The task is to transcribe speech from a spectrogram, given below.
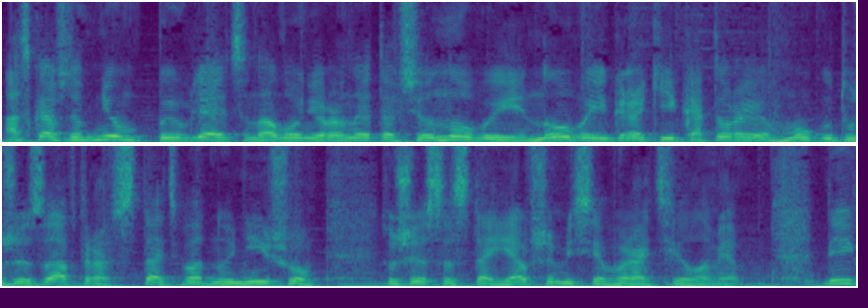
А с каждым днем появляются на лоне Рунета все новые и новые игроки, которые могут уже завтра встать в одну нишу с уже состоявшимися воротилами. Да и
